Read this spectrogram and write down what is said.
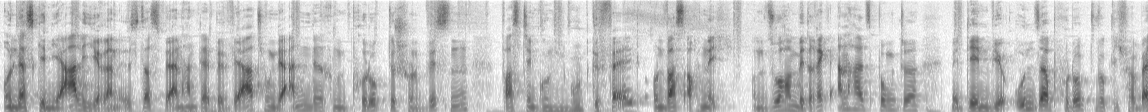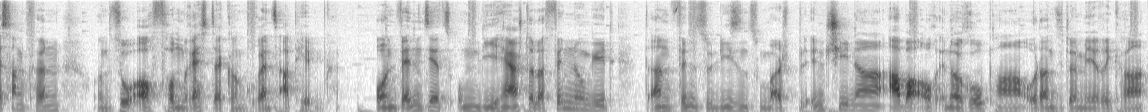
Und das Geniale hieran ist, dass wir anhand der Bewertung der anderen Produkte schon wissen, was den Kunden gut gefällt und was auch nicht. Und so haben wir direkt Anhaltspunkte, mit denen wir unser Produkt wirklich verbessern können und so auch vom Rest der Konkurrenz abheben können. Und wenn es jetzt um die Herstellerfindung geht, dann findest du diesen zum Beispiel in China, aber auch in Europa oder in Südamerika.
